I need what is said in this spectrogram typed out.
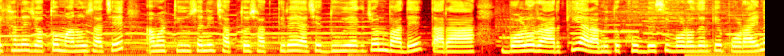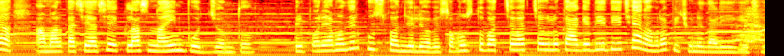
এখানে যত মানুষ আছে, আমার টিউশনি ছাত্রছাত্রীরাই আছে দু একজন বাদে। তারা বড়রা আর কি, আর আমি তো খুব বেশি বড়দেরকে পড়াই না। আমার কাছে আছে ক্লাস নাইন পর্যন্ত। এরপরে আমাদের পুষ্পাঞ্জলি হবে। সমস্ত বাচ্চা বাচ্চাগুলোকে আগে দিয়ে দিয়েছে, আর আমরা পিছনে দাঁড়িয়ে গেছি।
